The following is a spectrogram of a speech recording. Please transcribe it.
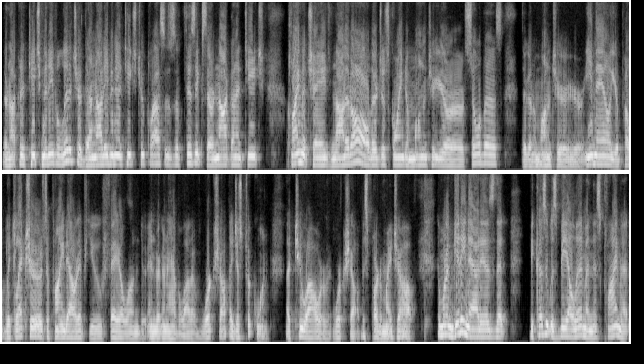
They're not going to teach medieval literature. They're not even going to teach two classes of physics. They're not going to teach climate change. Not at all. They're just going to monitor your syllabus. They're going to monitor your email, your public lectures to find out if you fail on, and they're going to have a lot of workshop. I just took one, a two hour workshop as part of my job. And what I'm getting at is that because it was BLM in this climate,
